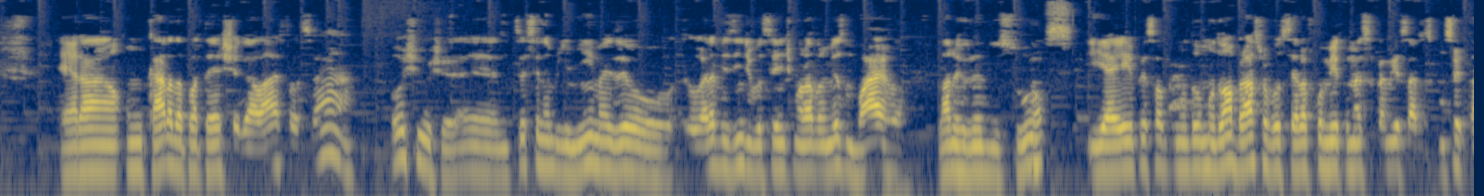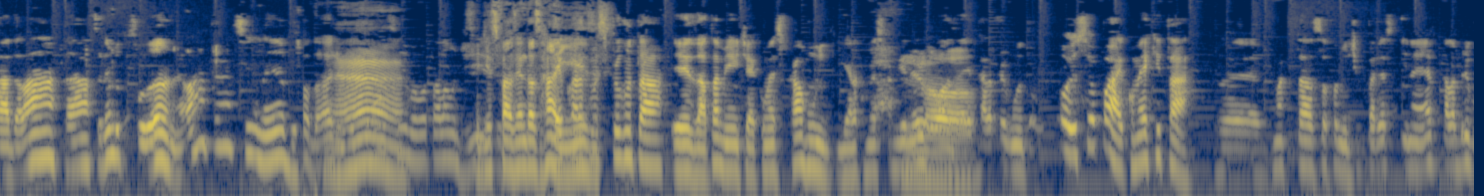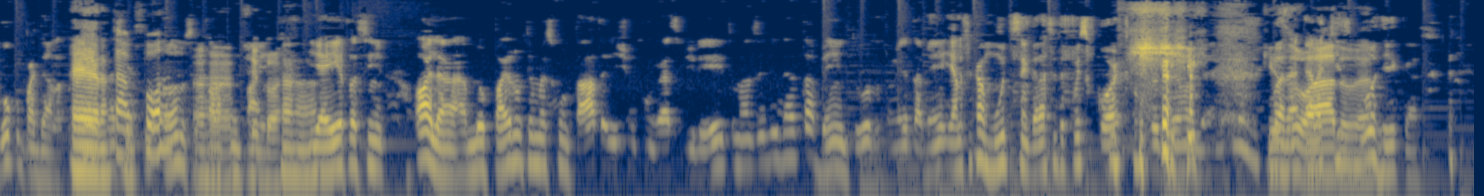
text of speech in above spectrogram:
Era um cara da plateia chegar lá e falar assim, ah. Ô Xuxa, é, não sei se você lembra de mim, mas eu, eu era vizinho de você, a gente morava no mesmo bairro, lá no Rio Grande do Sul. Nossa. E aí o pessoal mandou, mandou um abraço pra você, ela ficou meio, começa a ficar meio, sabe, desconcertada. Ela, ah, tá, você lembra do fulano? Ela, ah, tá, sim, lembro. Saudade. Ah, sim, vou voltar lá um dia. Se desfazendo das Aí o cara começa a raízes. se perguntar. Exatamente, aí começa a ficar ruim. E ela começa a ficar meio nervosa. Não. Aí o cara pergunta, ô, e o seu pai, como é que tá? É, como é que tá a sua família? Tipo, parece que na época ela brigou com o pai dela. Era. Ficam porra. anos o pai. Aham. E aí ele falou assim: Olha, meu pai eu não tenho mais contato, a gente não conversa direito, mas ele deve estar bem, tudo, a família tá bem. E ela fica muito sem graça e depois corta o programa dela. Que Mano, ela zoado, quis velho. morrer, cara.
